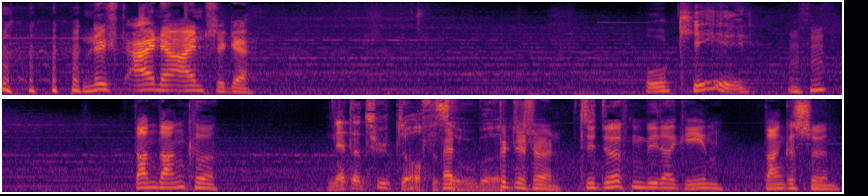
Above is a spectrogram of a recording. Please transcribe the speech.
nicht eine einzige. Okay. Dann danke. Netter Typ, der Officer Äh, Huber. Bitteschön. Sie dürfen wieder gehen. Dankeschön.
